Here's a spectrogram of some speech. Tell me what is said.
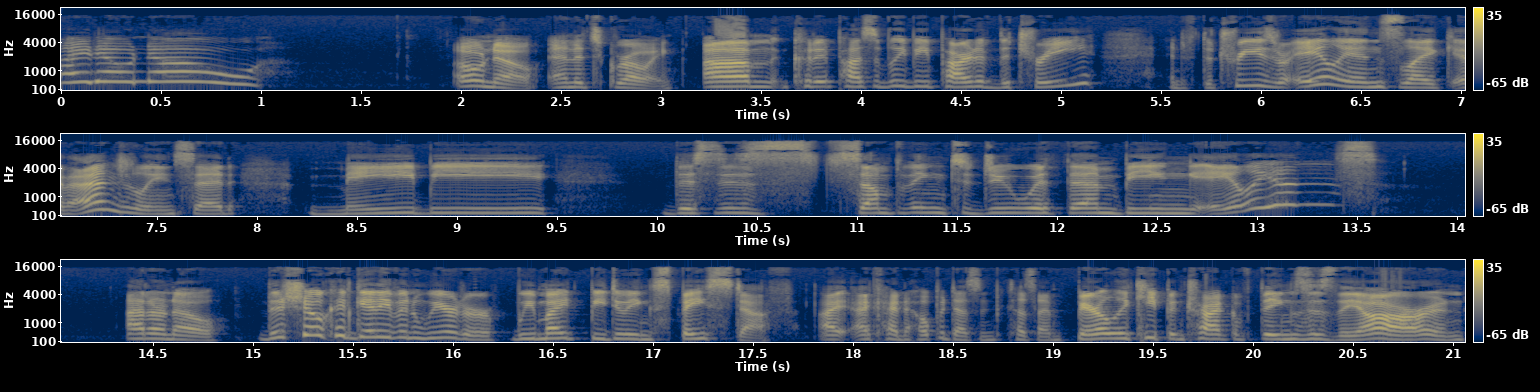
I don't know. Oh no, and it's growing. Um, could it possibly be part of the tree? And if the trees are aliens, like Evangeline said, maybe this is something to do with them being aliens? I don't know. This show could get even weirder. We might be doing space stuff. I, I kind of hope it doesn't because I'm barely keeping track of things as they are. And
